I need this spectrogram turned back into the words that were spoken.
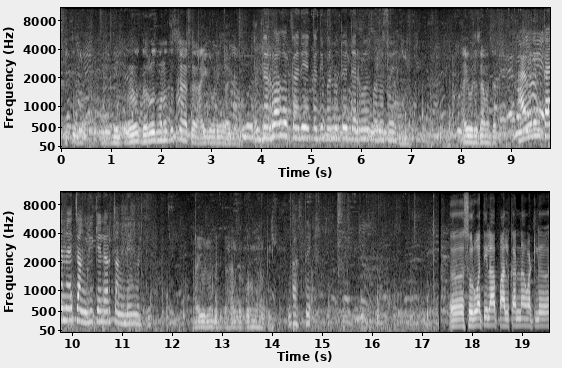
किती रोज दररोज बनवतोच का का आई वडील वडील? दररोज कधी कधी बनवतोय दररोज बनवतोय. आई वडील काय म्हणतात? आई वडील काय नाही चांगली केल्यावर चांगली म्हणते. आई वडिलांना कधी घाल करून घालतो अ, सुरुवातीला पालकांना वाटलं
